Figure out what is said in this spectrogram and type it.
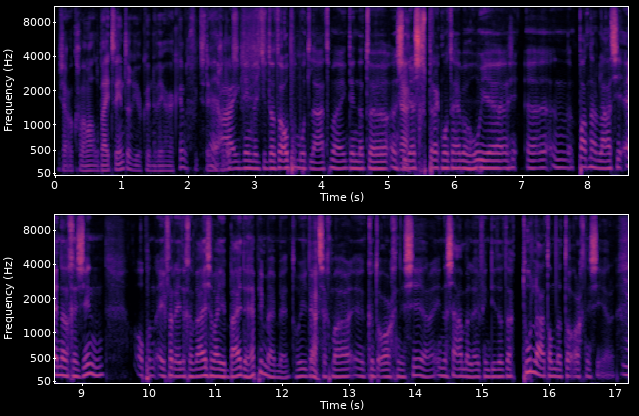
Je zou ook gewoon allebei 20 uur kunnen werken of iets ja, dergelijks. ik denk dat je dat open moet laten. Maar ik denk dat we een serieus gesprek moeten hebben hoe je eh, een partnerrelatie en een gezin op een evenredige wijze waar je beide happy mee bent. Hoe je dat Ja. zeg maar eh, kunt organiseren in een samenleving die dat toelaat om dat te organiseren. Ja.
